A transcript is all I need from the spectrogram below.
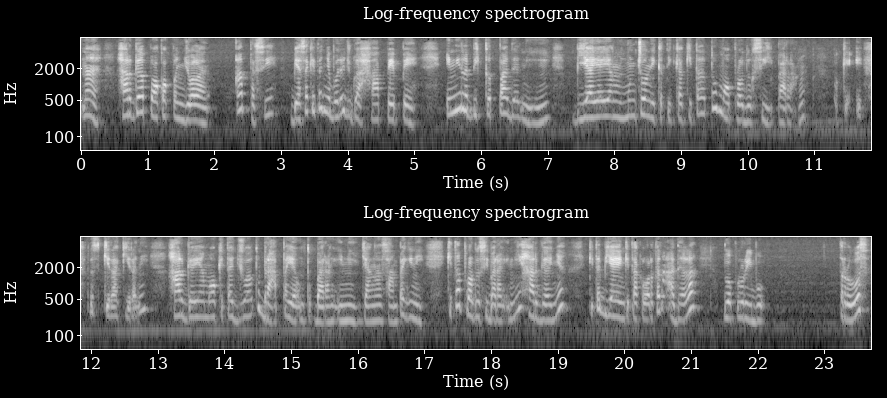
Nah harga pokok penjualan. Apa sih biasa kita nyebutnya juga HPP ini lebih kepada nih biaya yang muncul nih ketika kita tuh mau produksi barang Oke, okay. terus kira-kira nih harga yang mau kita jual tuh berapa ya untuk barang ini? Jangan sampai gini, kita produksi barang ini harganya kita biaya yang kita keluarkan adalah 20.000 Terus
